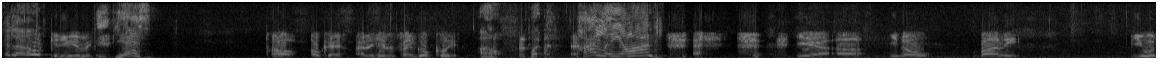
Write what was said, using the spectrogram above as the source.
Hello. Can you hear me? Yes. Oh, okay. I didn't hear the thing go click. Oh, well. Hi, Leon. Yeah, uh, you know, Bonnie, you were,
